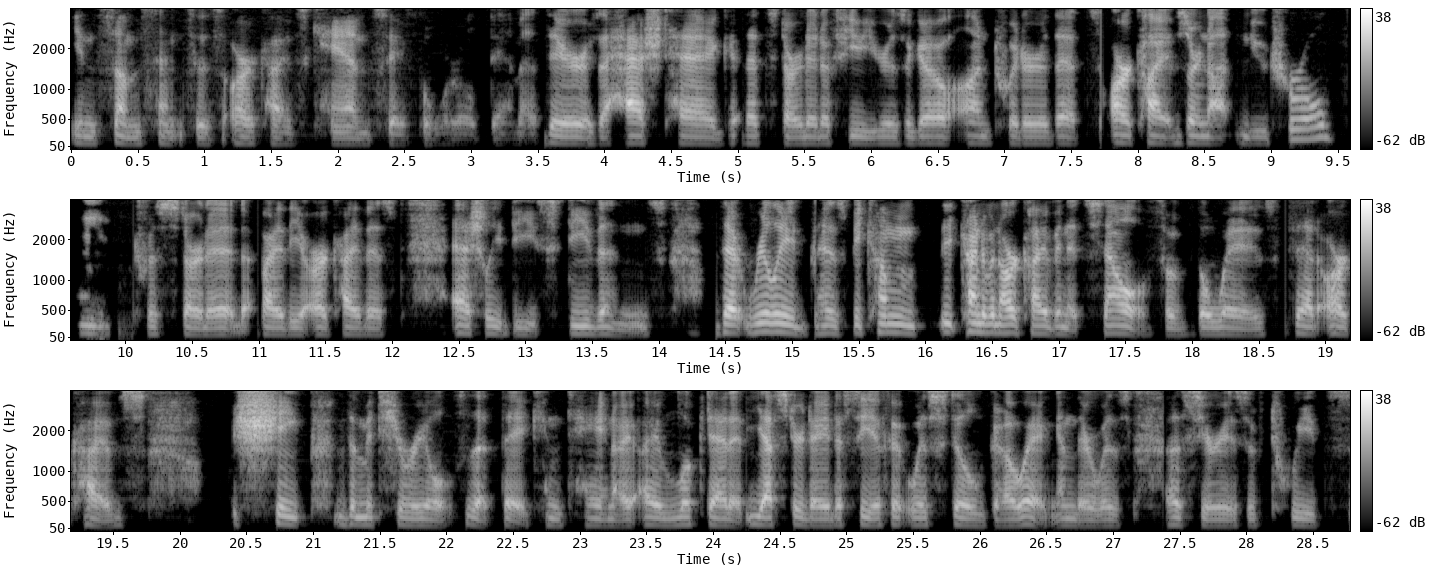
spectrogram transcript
in some senses, archives can save the world, damn it. There is a hashtag that started a few years ago on Twitter that's archives are not neutral, mm. which was started by the archivist Ashley D. Stevens, that really has become kind of an archive in itself of the ways that archives shape the materials that they contain. I, I, looked at it yesterday to see if it was still going, and there was a series of tweets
